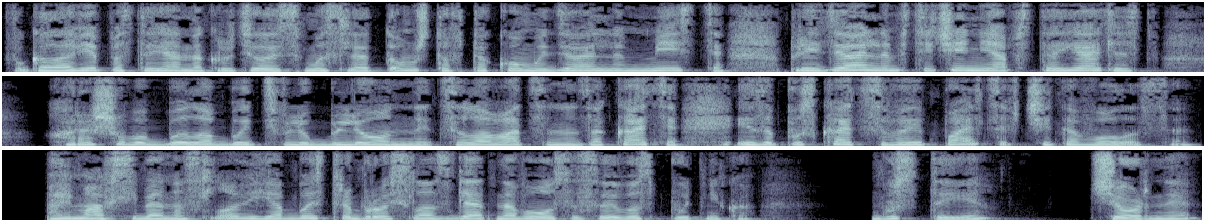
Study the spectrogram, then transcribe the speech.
В голове постоянно крутилась мысль о том, что в таком идеальном месте, при идеальном стечении обстоятельств, Хорошо бы было быть влюбленной, целоваться на закате и запускать свои пальцы в чьи-то волосы. Поймав себя на слове, я быстро бросила взгляд на волосы своего спутника. Густые, черные,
